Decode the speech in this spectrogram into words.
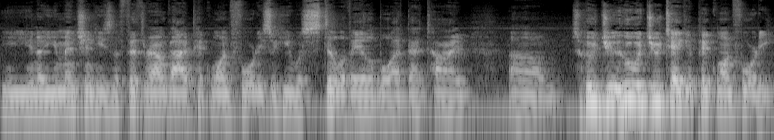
You, you, know, you mentioned he's the fifth round guy, pick 140, so he was still available at that time. Um, so who you who would you take at pick 140?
